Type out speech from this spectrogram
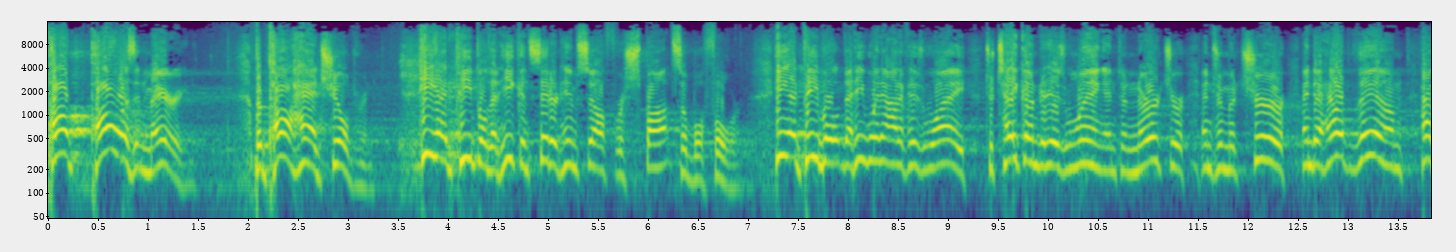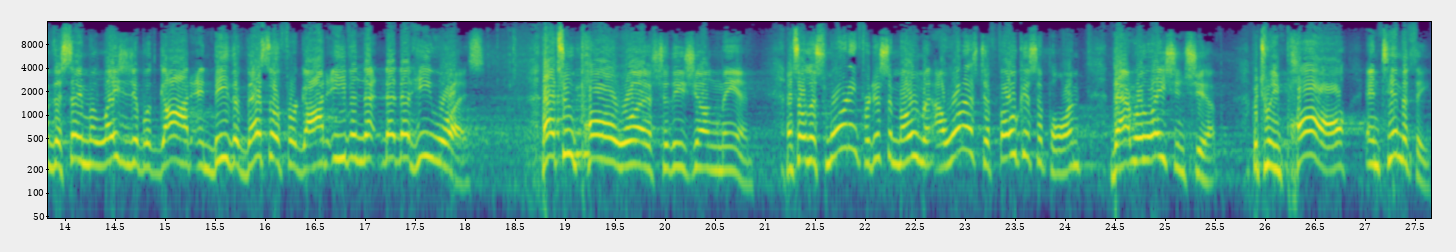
Paul, Paul wasn't married, but Paul had children. He had people that he considered himself responsible for. He had people that he went out of his way to take under his wing and to nurture and to mature and to help them have the same relationship with God and be the vessel for God, even that, that, that he was. That's who Paul was to these young men. And so this morning, for just a moment, I want us to focus upon that relationship between Paul and Timothy.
